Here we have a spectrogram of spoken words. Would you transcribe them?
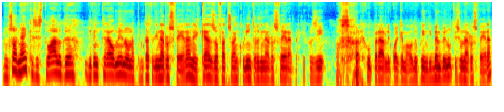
Non so neanche se sto alog diventerà o meno una puntata di Narrosfera, nel caso faccio anche un intro di Narrosfera perché così posso recuperarlo in qualche modo, quindi benvenuti su Narrosfera.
